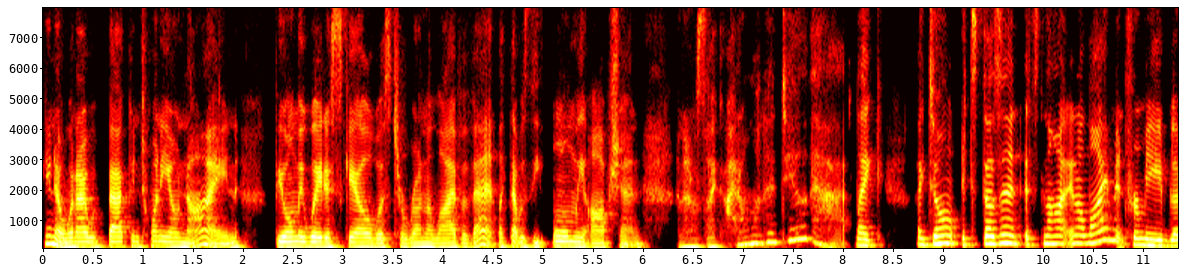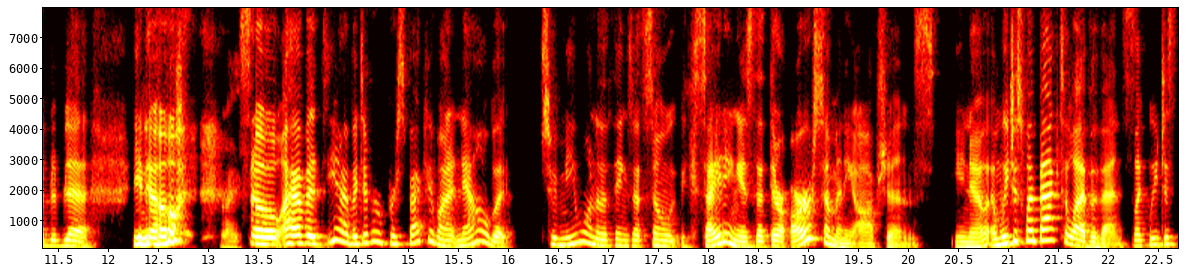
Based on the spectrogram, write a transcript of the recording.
you know when i was back in 2009 the only way to scale was to run a live event. Like that was the only option. And i was like i don't want to do that. Like i don't it doesn't it's not in alignment for me blah blah blah you know? Right. So i have a you know I have a different perspective on it now but to me one of the things that's so exciting is that there are so many options you know? And we just went back to live events. Like we just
